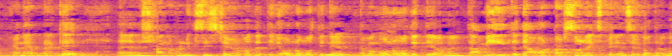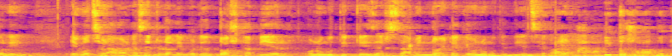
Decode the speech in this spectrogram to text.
আপনাকে আপনাকে সাংগঠনিক সিস্টেমের মধ্যে তিনি অনুমতি নেন এবং অনুমতি দেওয়া হয়। তা আমি যদি আমার পার্সোনাল এক্সপিরিয়েন্সের কথা বলি এবছর আমার কাছে টোটাল এই পর্যন্ত দশটা বিয়ের অনুমতি কেস আসছে আমি নয়টাকে অনুমতি দিয়েছিলাম। ভাই আপনি তো সভাপতি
